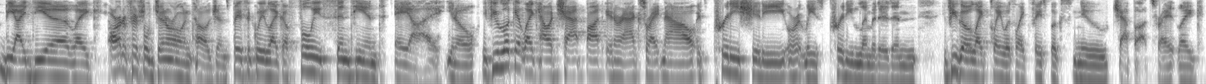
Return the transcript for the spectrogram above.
the idea like artificial general intelligence, basically like a fully sentient AI. You know, if you look at like how a chatbot interacts right now, it's pretty shitty or at least pretty limited. And if you go like play with like Facebook's new chatbots, right? Like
